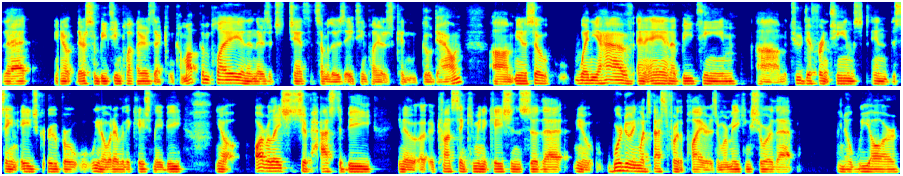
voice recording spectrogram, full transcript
that you know there's some B team players that can come up and play, and then there's a chance that some of those A team players can go down. Um, you know, so when you have an A and a B team, um, two different teams in the same age group, or you know whatever the case may be, you know, our relationship has to be you know a, a, constant communication so that you know we're doing what's best for the players and we're making sure that you know we are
